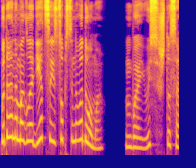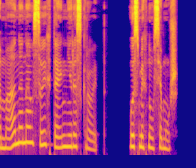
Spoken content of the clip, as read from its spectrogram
Куда она могла деться из собственного дома?» «Боюсь, что сама она нам своих тайн не раскроет», — усмехнулся муж.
